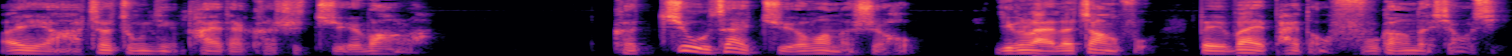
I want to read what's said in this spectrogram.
哎呀，这中井太太可是绝望了。可就在绝望的时候，迎来了丈夫被外派到福冈的消息。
